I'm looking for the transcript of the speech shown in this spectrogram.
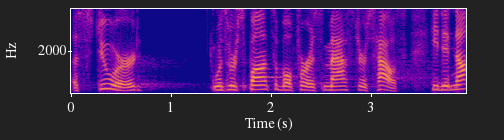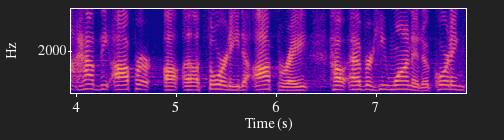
A steward was responsible for his master's house. He did not have the oper- uh, authority to operate however he wanted, according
